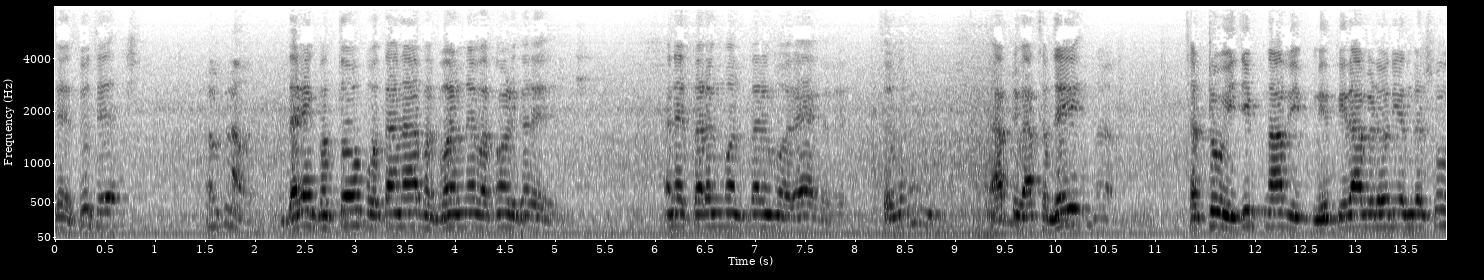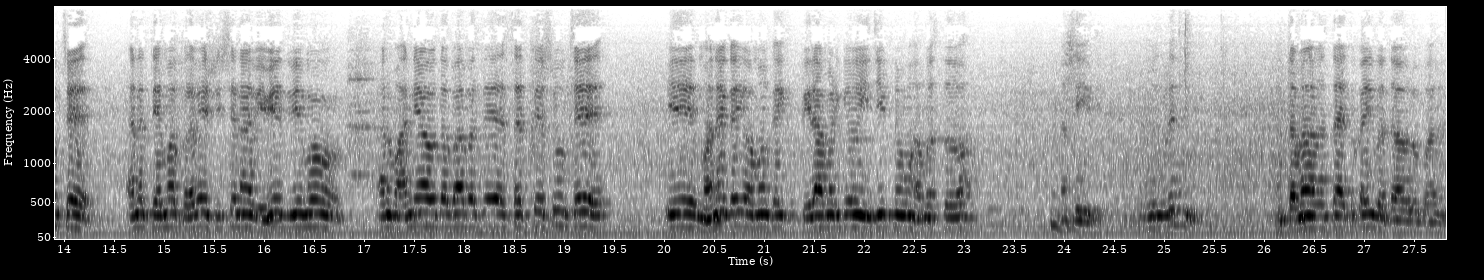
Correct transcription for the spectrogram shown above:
છે. શું છે? દરેક ભક્તો પોતાના ભગવાનને વખાણ કરે અને તરંગમાં તરંગમાં રહ્યા કરે આપની વાત સમજાઈ? છઠ્ઠું ઇજિપ્તના પિરામિડોની અંદર શું છે? અને તેમાં પ્રવેશ વિશેના વિવેદ વિમો અને માન્યતા બાબતે સત્ય શું છે? એ મને કહ્યું, આમાં કઈ પિરામિડ કયો ઇજિપ્ત હું સમજતો નથી? તમે સમજતા તો કઈ બતાવો લોકોને?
